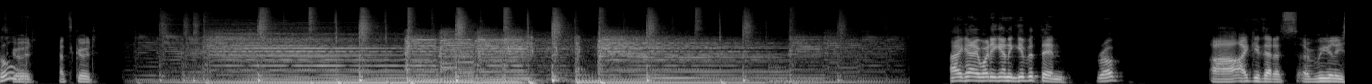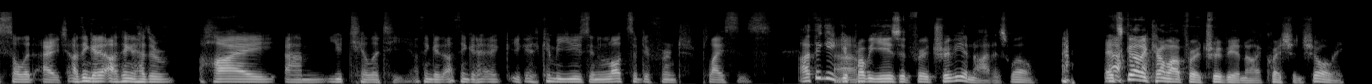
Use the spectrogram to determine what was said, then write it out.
Cool. Good. That's good. Okay, what are you going to give it then, Rob? Uh, I give that a really solid eight. I think it, I think it has a high um, utility. I think it, I think it, it can be used in lots of different places. I think you could Um, probably use it for a trivia night as well. It's got to come up for a trivia night question, surely.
